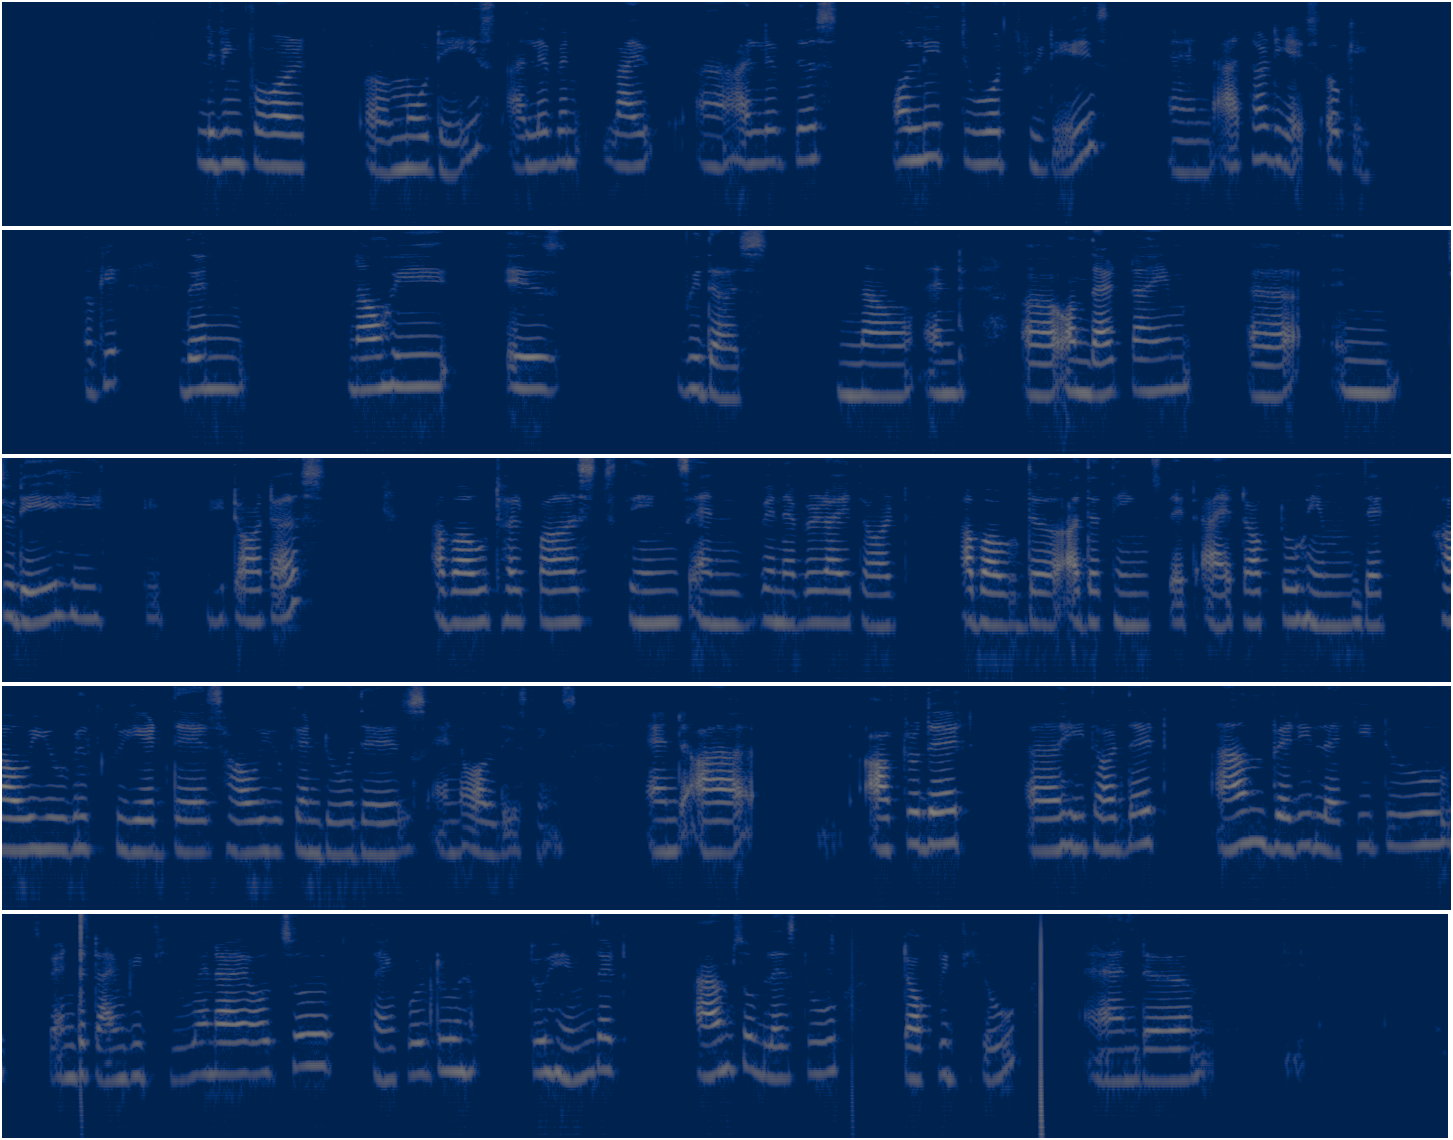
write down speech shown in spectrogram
living for uh, more days. I live in life uh, i live this only two or three days and i thought yes okay okay? Then now he is with us. Now and uh, on that time uh, in today he, he he taught us about her past things and whenever i thought about the other things that i talked to him that how you will create this how you can do this and all these things. And uh, after that he thought that i'm very lucky to spend the time with you and i also thankful to to him that i'm so blessed to talk with you. And um,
